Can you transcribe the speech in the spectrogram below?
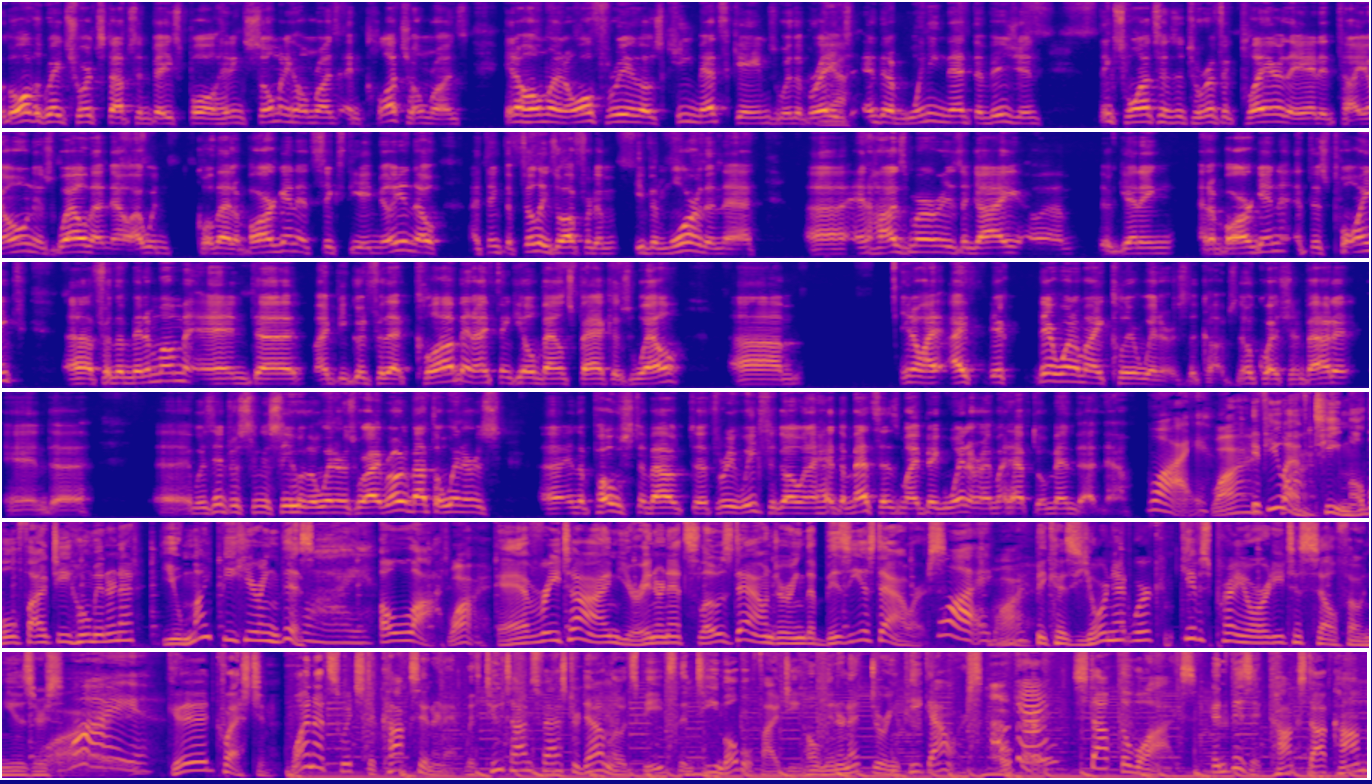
with all the great shortstops in baseball, hitting so many home runs and clutch home runs. Hit a home run in all three of those key Mets games where the Braves yeah. ended up winning that division. I think Swanson's a terrific player. They added Taillon as well. That now I wouldn't call that a bargain at 68 million, though. I think the Phillies offered him even more than that. Uh, and Hosmer is a guy uh, they're getting at a bargain at this point uh, for the minimum, and uh, might be good for that club. And I think he'll bounce back as well. Um, you know, I, I they're, they're, one of my clear winners, the Cubs, no question about it. And uh, uh, it was interesting to see who the winners were. I wrote about the winners uh, in the post about uh, three weeks ago, and I had the Mets as my big winner. I might have to amend that now. Why? Why? If you Why? have T-Mobile 5G home internet, you might be hearing this Why? a lot. Why? Every time your internet slows down during the busiest hours. Why? Why? Because your network gives priority to cell phone users. Why? Good question. Why not switch to Cox Internet with two times faster download speeds than T-Mobile 5G home internet during peak hours? Okay. Stop the whys and visit cox.com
